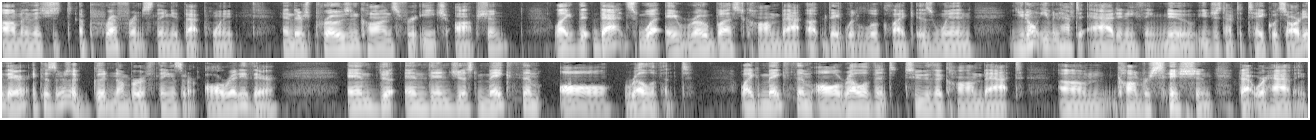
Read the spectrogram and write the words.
Um, and it's just a preference thing at that point. And there's pros and cons for each option. Like th- that's what a robust combat update would look like is when you don't even have to add anything new. You just have to take what's already there because there's a good number of things that are already there and the, and then just make them all relevant. Like make them all relevant to the combat um, conversation that we're having.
